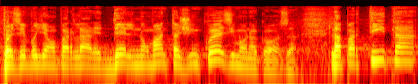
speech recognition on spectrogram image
poi se vogliamo parlare del 95esimo una cosa, la partita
